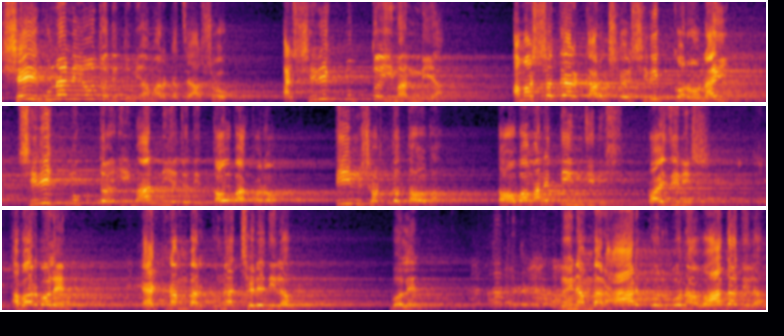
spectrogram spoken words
সেই গুণা নিয়েও যদি তুমি আমার কাছে আসো, আর শিরিক মুক্ত ইমান নিয়া, আমার সাথে আর কারও সে শিরিক করো নাই শিরিক মুক্ত ইমান নিয়ে যদি তওবা করো, তিন শর্ত তওবা। তওবা মানে তিন জিনিস। কয় জিনিস? আবার বলেন, এক নাম্বার গুনাহ ছেড়ে দিলাম। বলেন দুই নাম্বার, আর করব না, ওয়াদা দিলাম।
